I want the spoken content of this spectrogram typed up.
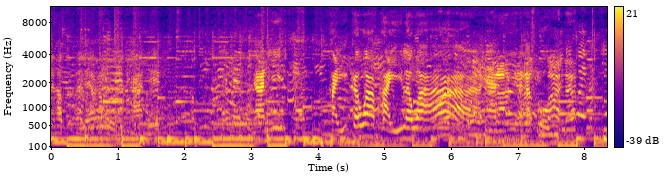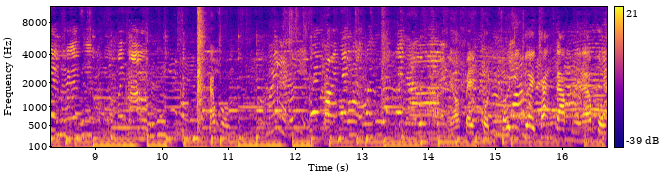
นะครับไปแล้วครับผม ก็ว่าไผ่ละว่างานนี้นะครับผมครับผมเดี๋ยวเป็นคนเขาช่วยช่างดำเลยนะครับผม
